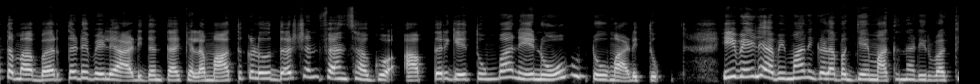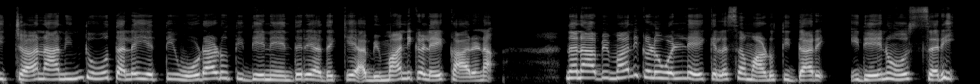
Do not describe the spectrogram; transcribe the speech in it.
ತಮ್ಮ ಬರ್ತ್ಡೇ ವೇಳೆ ಆಡಿದಂತ ಕೆಲ ಮಾತುಗಳು ದರ್ಶನ್ ಫ್ಯಾನ್ಸ್ ಹಾಗೂ ಆಪ್ತರಿಗೆ ತುಂಬಾನೇ ನೋವುಂಟು ಮಾಡಿತ್ತು. ಈ ವೇಳೆ ಅಭಿಮಾನಿಗಳ ಬಗ್ಗೆ ಮಾತನಾಡಿರುವ ಕಿಚ್ಚ, ನಾನಿಂದು ತಲೆ ಎತ್ತಿ ಓಡಾಡುತ್ತಿದ್ದೇನೆ ಎಂದರೆ ಅದಕ್ಕೆ ಅಭಿಮಾನಿಗಳೇ ಕಾರಣ. ನನ್ನ ಅಭಿಮಾನಿಗಳು ಒಳ್ಳೆ ಕೆಲಸ ಮಾಡುತ್ತಿದ್ದಾರೆ. ಇದೇನೋ ಸರಿ.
